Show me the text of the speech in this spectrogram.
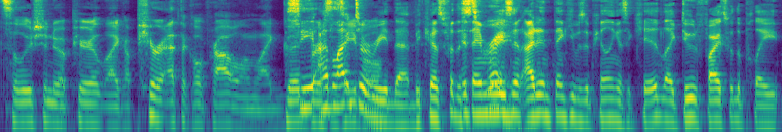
solution to a pure like a pure ethical problem, like good. See, I'd versus like to read that because for the It's same great. reason I didn't think he was appealing as a kid. Like, dude fights with a plate,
